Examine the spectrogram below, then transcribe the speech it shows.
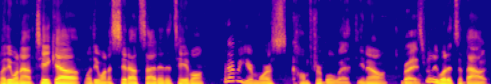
whether you want to have takeout, whether you want to sit outside at a table. Whatever you're most comfortable with, you know? Right. That's really what it's about.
